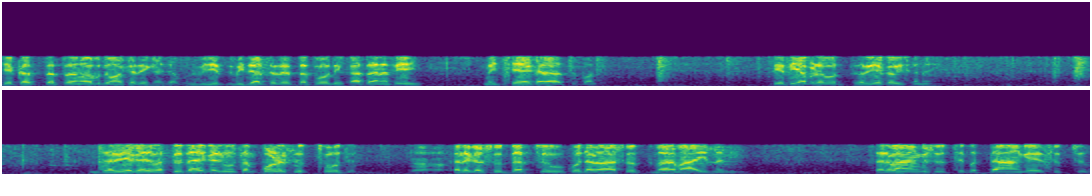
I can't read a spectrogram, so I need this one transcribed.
એક જ તત્વ બધું આંખે દેખાય છે. બીજી બીજા છે તત્વો દેખાતા નથી. છે ખરા પણ તેથી આપણે દ્રવ્ય કહ્યું છે નહીં દ્રવ્ય કહે વસ્તુતા એ કહ્યું હું સંપૂર્ણ શુદ્ધ છું જ. ખરેખર શુદ્ધ જ છું. કોઈ દાડો અશુદ્ધ મારામાં આવી જ નથી. સર્વાંગ શુદ્ધ છે બધા અંગે શુદ્ધ છું.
